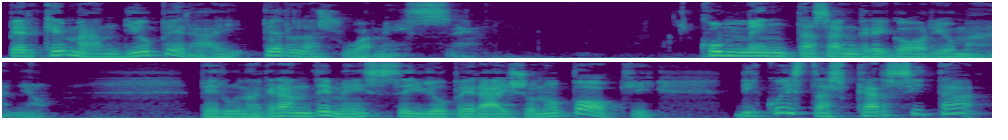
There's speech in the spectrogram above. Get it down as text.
perché mandi operai per la sua messe. Commenta San Gregorio Magno. Per una grande messe gli operai sono pochi. Di questa scarsità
